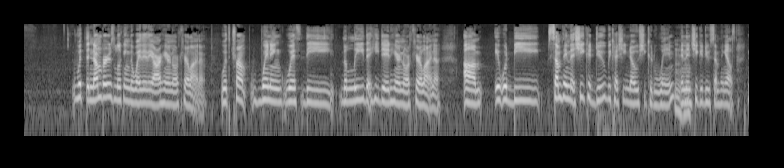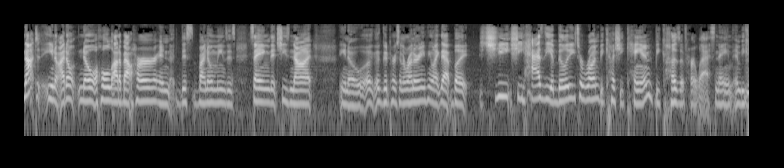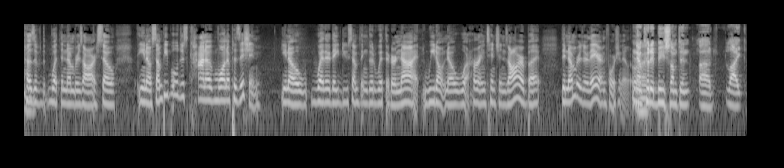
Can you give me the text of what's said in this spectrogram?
with the numbers looking the way that they are here in North Carolina, with Trump winning with the the lead that he did here in North Carolina, um, it would be something that she could do because she knows she could win, and then mm-hmm. she could do something else. Not, to, you know, I don't know a whole lot about her, and this by no means is saying that she's not, you know, a, a good person to run or anything like that, but she she has the ability to run because she can because of her last name and because mm-hmm. of the, what the numbers are. So you know some people just kind of want a position you know whether they do something good with it or not we don't know what her intentions are but the numbers are there unfortunately Now, Right. could it be something uh, like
